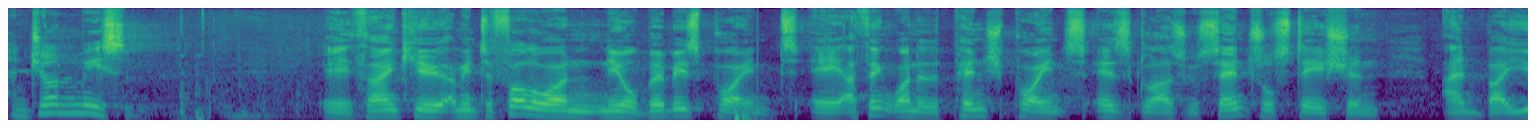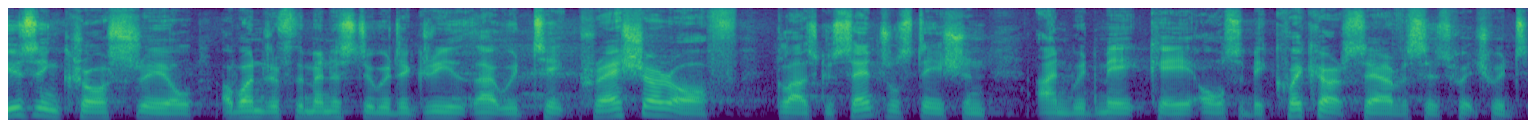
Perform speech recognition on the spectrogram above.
And John Mason. Uh, thank you. I mean, to follow on Neil Bibby's point, uh, I think one of the pinch points is Glasgow Central Station, and by using Crossrail, I wonder if the Minister would agree that that would take pressure off Glasgow Central Station and would make uh, also be quicker services, which would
